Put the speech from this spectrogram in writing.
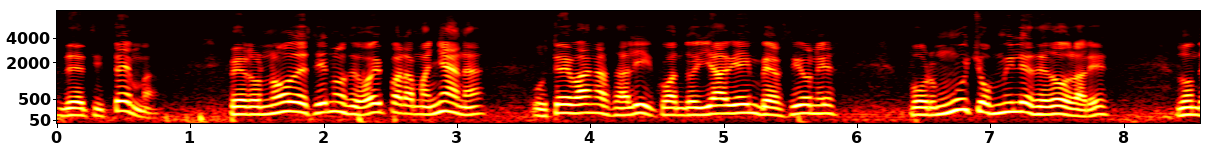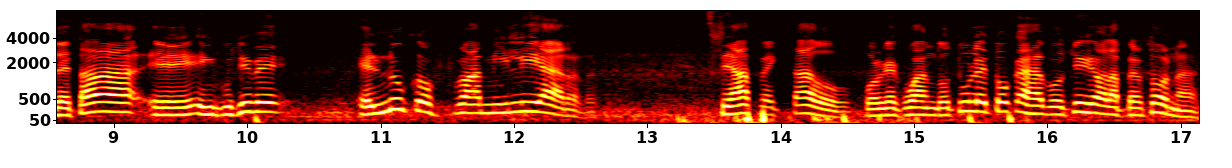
del sistema, pero no decirnos de hoy para mañana, ustedes van a salir cuando ya había inversiones por muchos miles de dólares, donde estaba eh, inclusive el núcleo familiar se ha afectado, porque cuando tú le tocas el bolsillo a la persona,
